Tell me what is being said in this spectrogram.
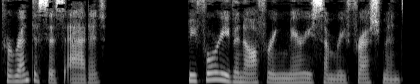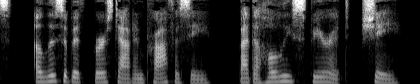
Parenthesis added. Before even offering Mary some refreshments, Elizabeth burst out in prophecy, by the Holy Spirit, she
